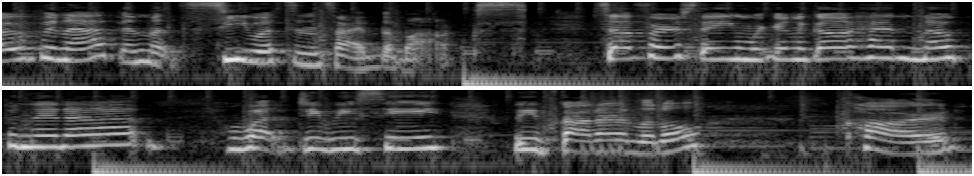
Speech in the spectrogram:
open up and let's see what's inside the box. So first thing, we're gonna go ahead and open it up. What do we see? We've got our little card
